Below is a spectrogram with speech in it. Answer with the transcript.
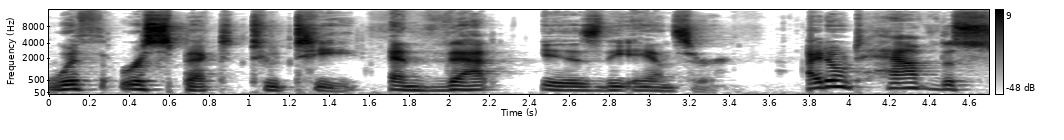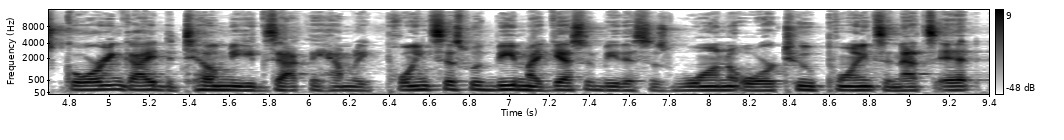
with respect to t. And that is the answer. I don't have the scoring guide to tell me exactly how many points this would be. My guess would be this is one or two points, and that's it.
